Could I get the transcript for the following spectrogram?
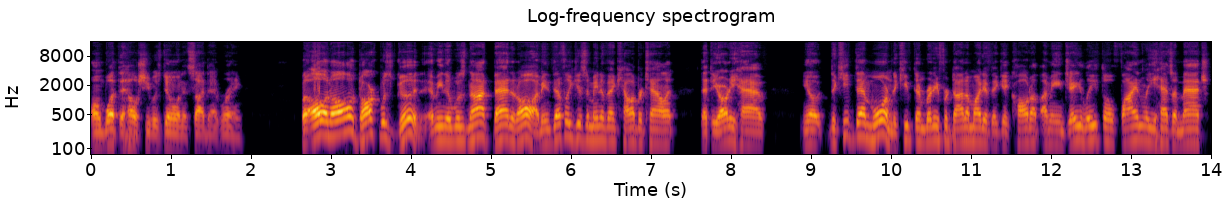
on what the hell she was doing inside that ring. But all in all, Dark was good. I mean, it was not bad at all. I mean, it definitely gives the main event caliber talent that they already have you know, to keep them warm, to keep them ready for Dynamite if they get called up. I mean, Jay Lethal finally has a match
